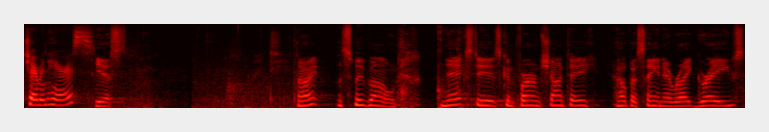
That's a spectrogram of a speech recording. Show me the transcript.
Chairman Harris. Yes. All right, let's move on. Next is confirm Chanta, I hope I'm saying that right, Graves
